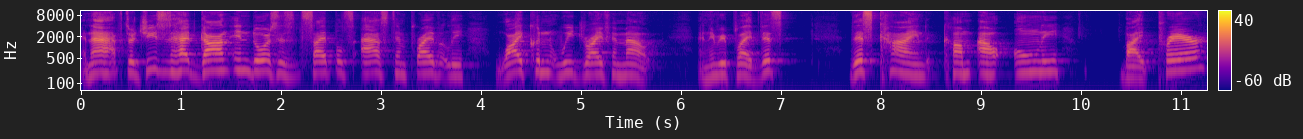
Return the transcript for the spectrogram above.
And after Jesus had gone indoors, his disciples asked him privately, Why couldn't we drive him out? And he replied, This, this kind come out only by prayer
